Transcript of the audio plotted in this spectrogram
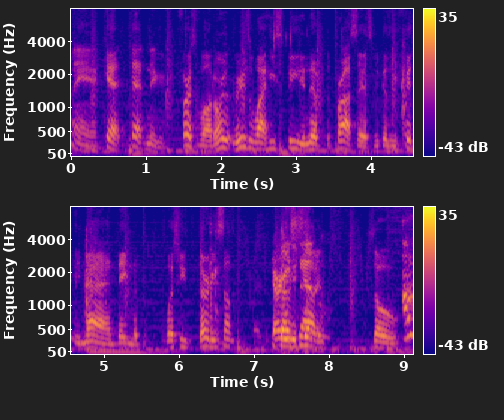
Man, Kat, that nigga. First of all, the reason why he's speeding up the process because he's 59, dating the what she 30 something, 37. So I'm.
